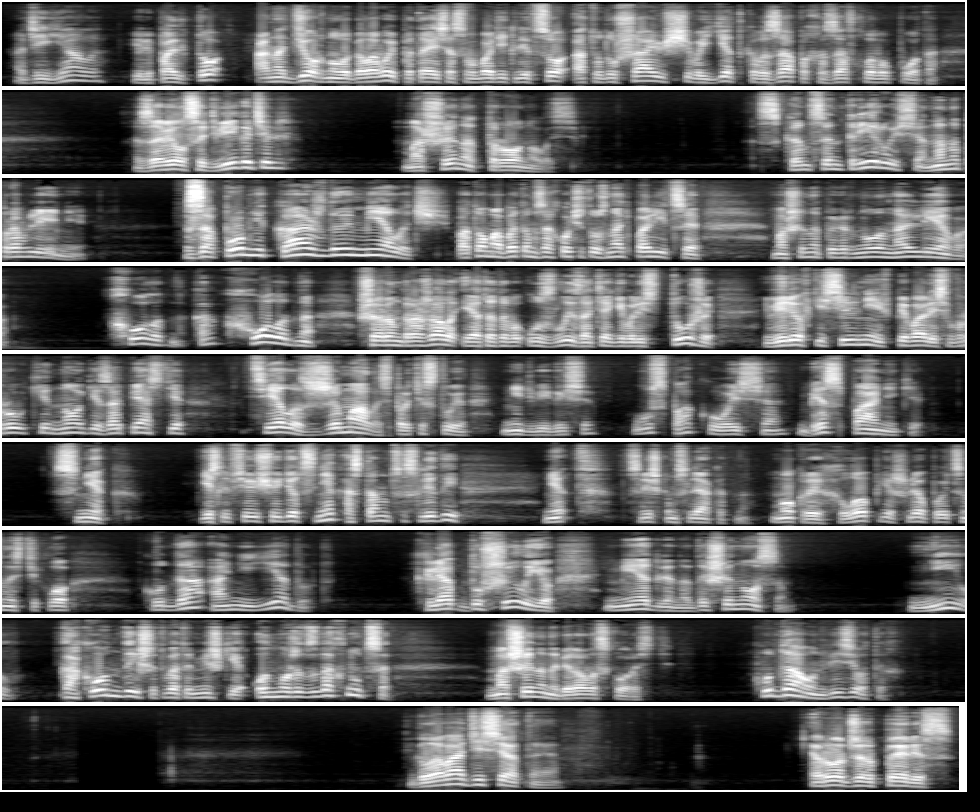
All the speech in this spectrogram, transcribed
Одеяло или пальто — она дернула головой, пытаясь освободить лицо от удушающего едкого запаха затхлого пота. Завелся двигатель, машина тронулась. Сконцентрируйся на направлении. Запомни каждую мелочь, потом об этом захочет узнать полиция. Машина повернула налево. Холодно, как холодно! Шерон дрожала, и от этого узлы затягивались туже, веревки сильнее впивались в руки, ноги, запястья. Тело сжималось, протестуя. «Не двигайся, успокойся, без паники». Снег. Если все еще идет снег, останутся следы. Нет, слишком слякотно. Мокрые хлопья шлепаются на стекло. Куда они едут? Кляп душил ее. Медленно, дыши носом. Нил, как он дышит в этом мешке? Он может задохнуться. Машина набирала скорость. Куда он везет их? Глава десятая. Роджер Перрис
